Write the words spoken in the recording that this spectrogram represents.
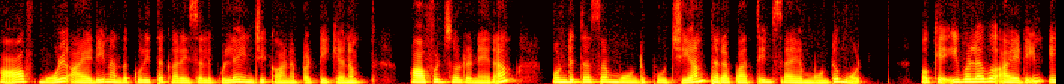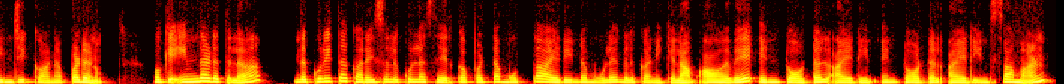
ஹாஃப் மூல் அயடின் அந்த குறித்த கரைசலுக்குள்ளே எஞ்சி காணப்பட்டிக்கணும். ஹாஃப்னு சொல்கிற நேரம் ஒன்று தசம் மூன்று பூஜ்ஜியம் தர பத்தின் சய மூன்று மூல் ஓகே இவ்வளவு அயடின் எஞ்சி காணப்படணும். ஓகே இந்த இடத்துல இந்த குறித்த கரைசலுக்குள்ள சேர்க்கப்பட்ட மொத்த அயடின் மூலம் எங்களுக்கு கணிக்கலாம் ஆகவே N total iodine N total iodine சமன்.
